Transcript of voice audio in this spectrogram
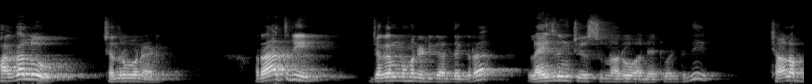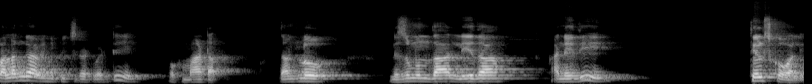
పగలు చంద్రబాబు నాయుడు రాత్రి జగన్మోహన్ రెడ్డి గారి దగ్గర లైజనింగ్ చేస్తున్నారు అనేటువంటిది చాలా బలంగా వినిపించినటువంటి ఒక మాట. దాంట్లో నిజముందా లేదా అనేది తెలుసుకోవాలి.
